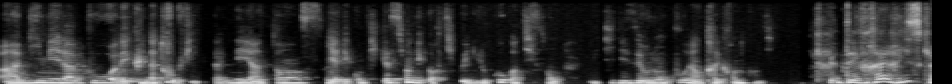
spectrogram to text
à abîmer la peau avec une atrophie cutanée intense. Il y a des complications des corticoïdes locaux quand ils sont utilisés au long cours et en très grande quantité. Des vrais risques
